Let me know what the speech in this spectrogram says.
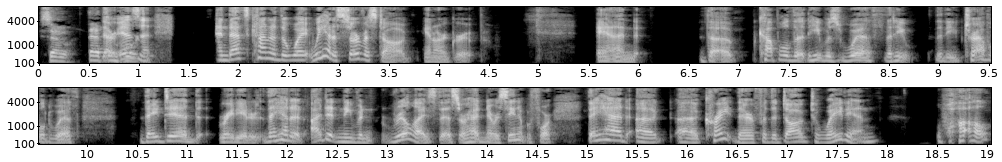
So that's there not And that's kind of the way we had a service dog in our group. And the couple that he was with that he that he traveled with, they did radiators. They had a, I didn't even realize this or had never seen it before. They had a, a crate there for the dog to wait in while,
